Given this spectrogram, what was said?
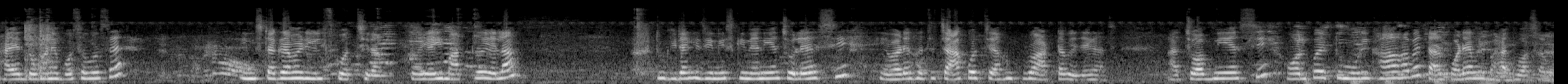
ভাইয়ের দোকানে বসে বসে ইনস্টাগ্রামে রিলস করছিলাম। তো এই মাত্র এলাম। টুকিটাকি জিনিস কিনে নিয়ে চলে এসেছি। এবারে হচ্ছে চা করছে, এখন পুরো আটটা বেজে গেছে। আর চপ নিয়ে এসেছি। অল্প একটু মুড়ি খাওয়া হবে, তারপরে আমি ভাত বসাবো।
